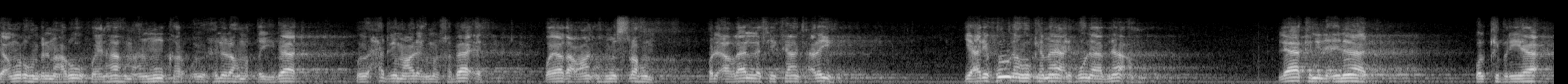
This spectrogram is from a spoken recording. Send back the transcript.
يأمرهم بالمعروف وينهاهم عن المنكر ويحل لهم الطيبات ويحرم عليهم الخبائث ويضع عنهم مصرهم والأغلال التي كانت عليهم. يعرفونه كما يعرفون أبناءهم. لكن العناد والكبرياء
